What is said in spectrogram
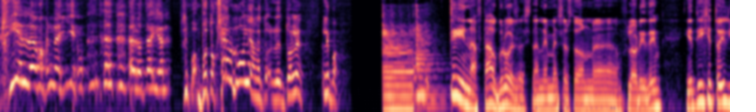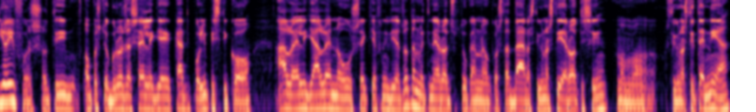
Φίλε Παναγία μου, ρωτάει αν... Λοιπόν, που το ξέρουν όλοι, αλλά το, το λένε. Λοιπόν, Τι είναι αυτά, ο Γκρούεζας ήταν μέσα στον ε, Φλωρίδη, γιατί είχε το ίδιο ύφος. Ότι όπως και ο Γκρούεζα έλεγε κάτι πολύ πιστικό, άλλο έλεγε, άλλο εννοούσε και ευνηδιαζόταν με την ερώτηση που του έκανε ο Κωνσταντάρα στη γνωστή ερώτηση, μ- στη γνωστή ταινία,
